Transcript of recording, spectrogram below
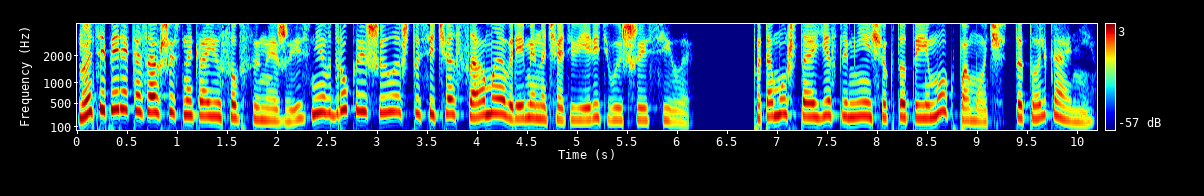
Но теперь, оказавшись на краю собственной жизни, вдруг решила, что сейчас самое время начать верить в высшие силы. Потому что если мне еще кто-то и мог помочь, то только они.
